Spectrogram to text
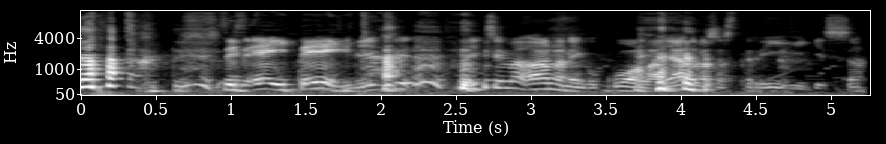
siis ei teit! Miksi, miksi me aina niinku kuollaan jäätävässä striikissä?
